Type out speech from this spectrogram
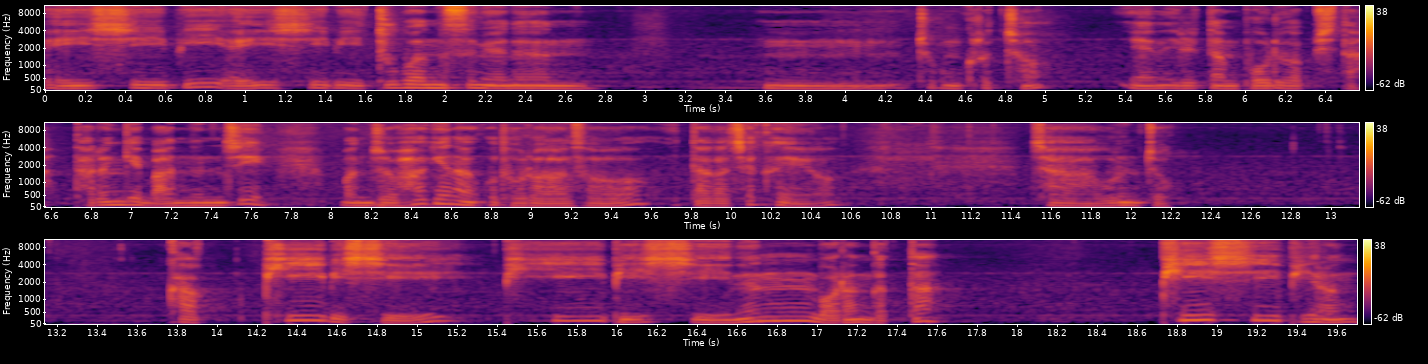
ACB, ACB 두 번 쓰면은 음, 조금 그렇죠. 얘는 일단 보류합시다. 다른 게 맞는지 먼저 확인하고 돌아와서 이따가 체크해요. 자, 오른쪽. 각 PBC, PBC는 뭐랑 같다? PCB랑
